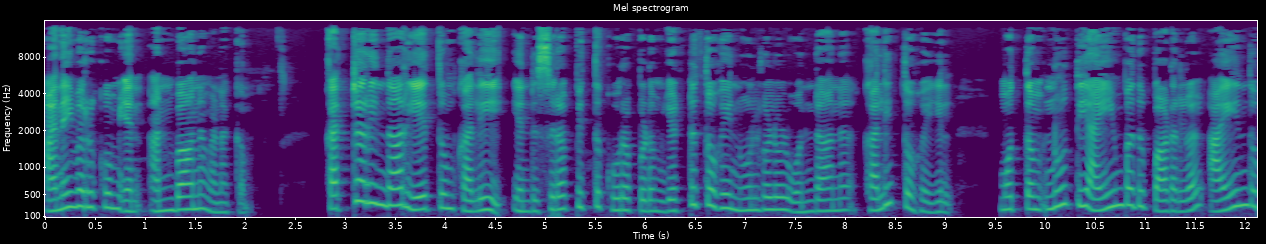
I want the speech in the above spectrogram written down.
அனைவருக்கும் என் அன்பான வணக்கம். கற்றறிந்தார் ஏத்தும் கலி என்று சிறப்பித்து கூறப்படும் எட்டு தொகை நூல்களுள் ஒன்றான கலித்தொகையில் மொத்தம் நூற்றி ஐம்பது பாடல்கள் ஐந்து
